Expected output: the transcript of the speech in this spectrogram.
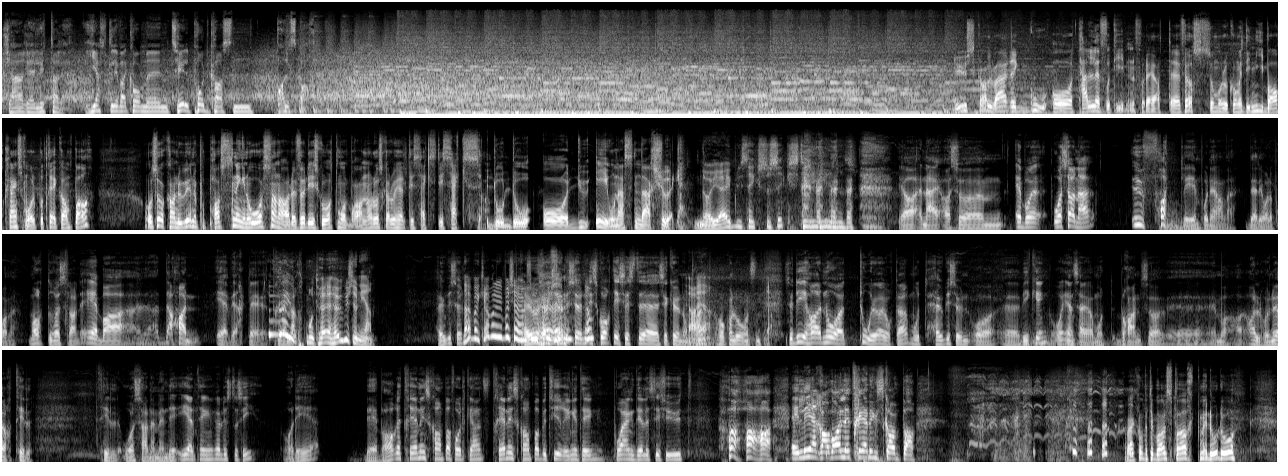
Kjære lyttere, hjertelig velkommen til podkasten Ballspar. Du skal være god å telle for tiden, for det at eh, først så må du komme til ni baklengsmål på tre kamper. Og så kan du begynne på pasningen Åsane hadde før de skåret mot Brann, og da skal du helt til 66, Doddo. Og du er jo nesten der sjøl. Når jeg blir 66 Ja, nei, altså um, jeg må, Åsane, ufattelig imponerende, det de holder på med. Morten Røsland, det er bare Han er virkelig Hva har jeg gjort mot Haugesund igjen? Haugesund. Nei, hva var det? Ikke Haugesund. Haugesund? Haugesund de skårte i siste sekund, Ja, ja. omtrent. Håkon Lorentzen. Så de har nå to uavgjort der, mot Haugesund og uh, Viking, og én seier mot Brann. Så uh, jeg må all honnør til, til Åsane. Men det er én ting jeg har lyst til å si, og det er det er bare treningskamper, folkens. Treningskamper betyr ingenting. Poeng deles ikke ut. Ha-ha-ha! Jeg ler av alle treningskamper! Velkommen til ballspark med Dodo.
